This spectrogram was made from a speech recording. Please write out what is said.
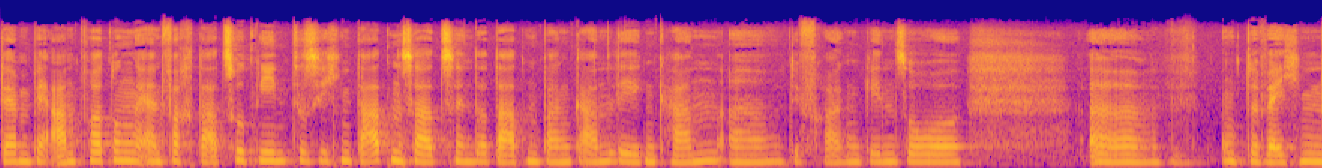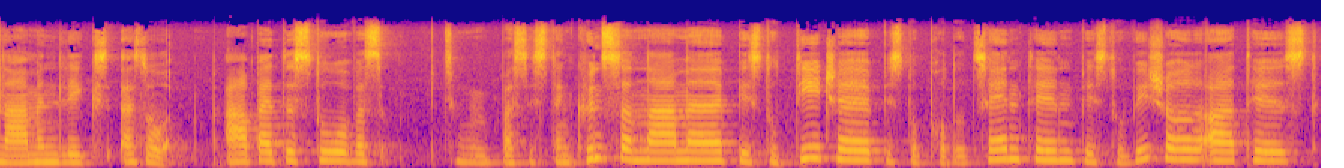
deren Beantwortung einfach dazu dient, dass ich einen Datensatz in der Datenbank anlegen kann. Die Fragen gehen so, unter welchem Namen liegst, also arbeitest du, was, was ist dein Künstlername, bist du DJ, bist du Produzentin, bist du Visual Artist,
